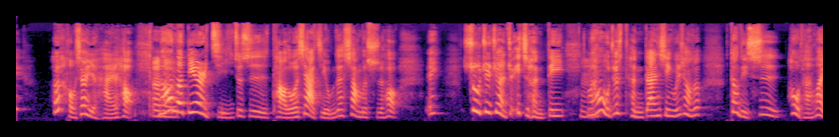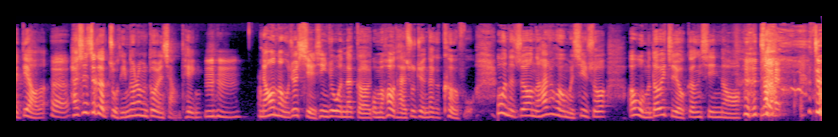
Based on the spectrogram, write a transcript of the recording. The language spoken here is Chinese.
好像也还好。然后呢，第二集就是塔罗下集，我们在上的时候，哎，数据居然就一直很低。然后我就很担心，我就想说，到底是后台坏掉了，还是这个主题没有那么多人想听？嗯哼。然后呢，我就写信就问那个我们后台数据的那个客服，问了之后呢，他就回我们信说，呃，我们都一直有更新哦。对对。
